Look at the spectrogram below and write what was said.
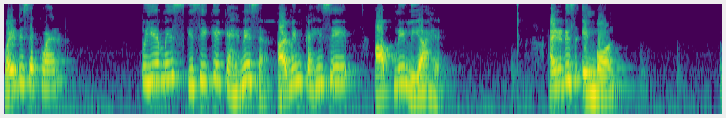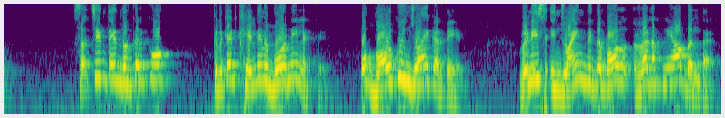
वाई इट इज़ एक्वायर्ड तो ये मीन्स किसी के कहने से आई I मीन mean, कहीं से आपने लिया है। And it is inborn Sachin Tendulkar को क्रिकेट खेलने में बोर नहीं लगते। वो बॉल को इंजॉय करते हैं। When is enjoying with the ball run अपने आप बनता है।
